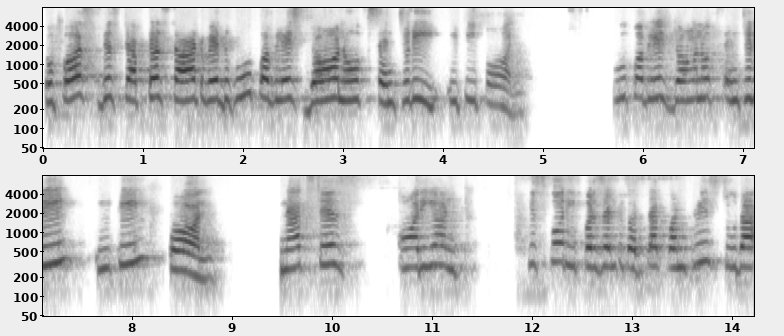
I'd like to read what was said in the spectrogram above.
So first, this chapter start with who published Dawn of Century, E.T. Paul. Who published Dawn of Century, E.T. Paul. Next is Orient. किसको रिप्रेजेंट करता है countries to the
